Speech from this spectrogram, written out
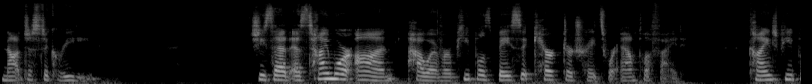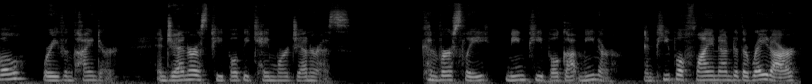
not just a greeting. She said, as time wore on, however, people's basic character traits were amplified. Kind people were even kinder, and generous people became more generous. Conversely, mean people got meaner, and people flying under the radar,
